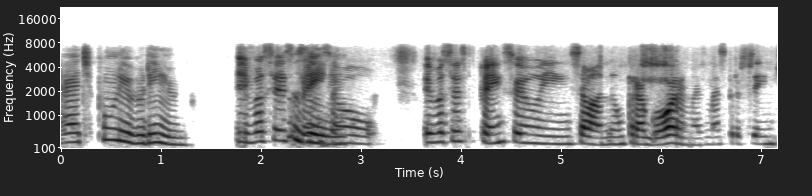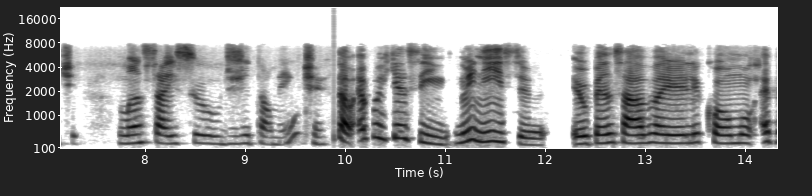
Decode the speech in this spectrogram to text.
É tipo um livrinho. E vocês Zine. pensam, e vocês pensam em, sei lá, não para agora, mas mais para frente, lançar isso digitalmente? Então, é porque assim, no início eu pensava ele como. É,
